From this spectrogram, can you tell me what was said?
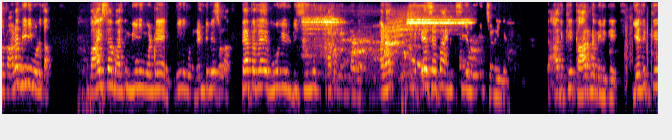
சொல்றோம் ஆனா மீனிங் ஒண்ணுதான். வாய்ஸ் தான் மாறுது மீனிங் ஒண்ணு மீனிங் ஒண்ணு ரெண்டுமே சொல்லலாம். பேப்பர்ல மூவி வில் பி சீன் பேப்பர்ல ஆனா நீங்க பேசுறப்ப ஐ வில் சி எ மூவின்னு சொல்றீங்க. அதுக்கு காரணம் இருக்கு. எதுக்கு?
